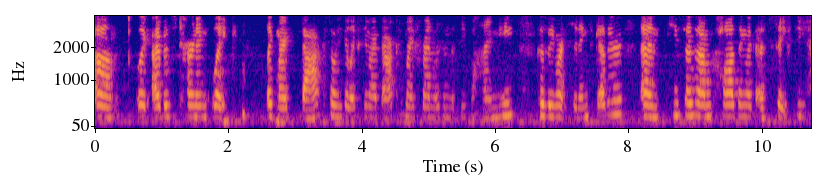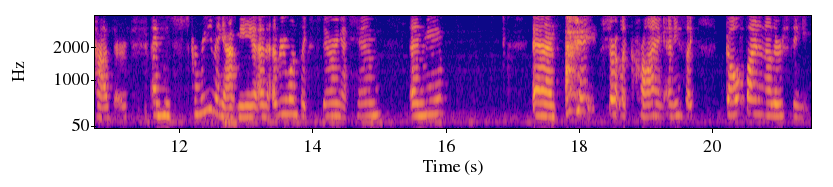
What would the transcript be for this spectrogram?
um like I was turning like like my back so he could like see my back because my friend was in the seat behind me because we weren't sitting together. And he says that i'm causing like a safety hazard. And he's screaming at me and everyone's like staring at him and me. And i start like crying and he's like go find another seat.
